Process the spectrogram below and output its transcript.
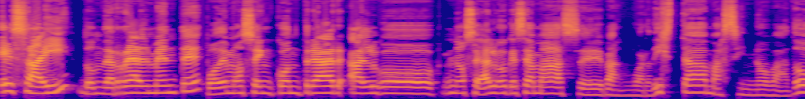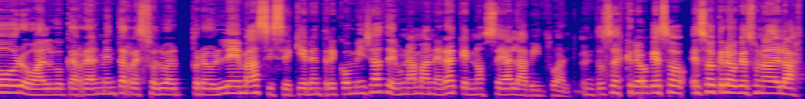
es ahí donde realmente podemos encontrar algo, no sé, algo que sea más eh, vanguardista, más innovador o algo que realmente resuelva el problema, si se quiere, entre comillas, de una manera que no sea la habitual. Entonces creo que eso, eso creo que es una de las,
